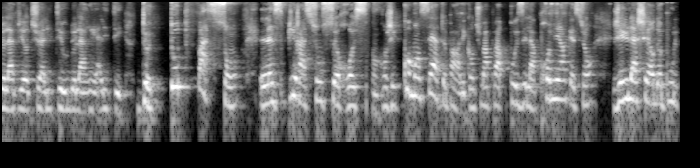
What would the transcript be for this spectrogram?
de la virtualité ou de la réalité. De toute façon, l'inspiration se ressent. Quand j'ai commencé à te parler, quand tu m'as posé la première question, j'ai eu la chair de poule.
